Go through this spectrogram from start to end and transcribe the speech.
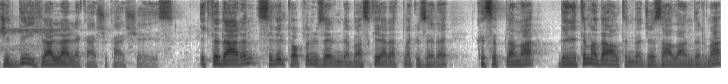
ciddi ihlallerle karşı karşıyayız. İktidarın sivil toplum üzerinde baskı yaratmak üzere kısıtlama, denetim adı altında cezalandırma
